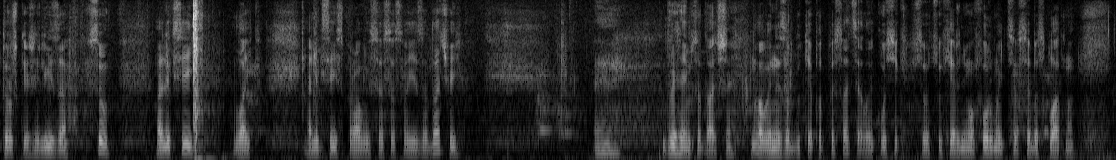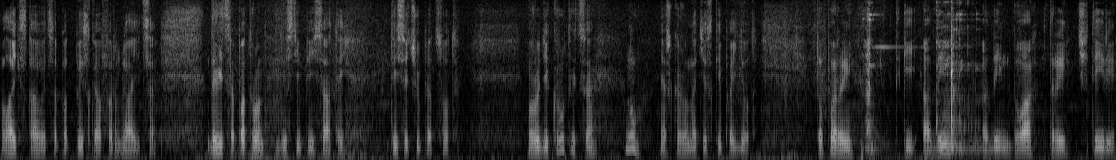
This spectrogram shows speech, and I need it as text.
трошки желіза. Все, Олексій, лайк. Олексій справився зі своєю задачею. Е, Двигаємося далі. Ну а ви не забудьте підписатися, лайкосик, всю цю херню оформить, це все безплатно. Лайк ставиться, підписка оформляється. Дивіться, патрон 250 1500. Вроді крутиться. Ну, я ж кажу, на тиски пойдет. Топори. Такий 1, 1, 2, 3, 4.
